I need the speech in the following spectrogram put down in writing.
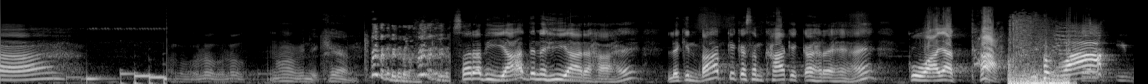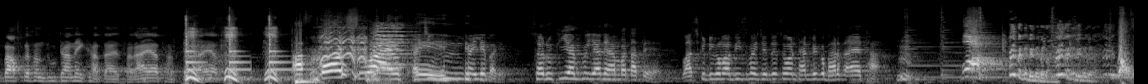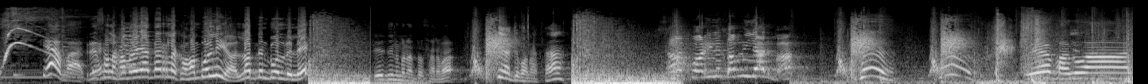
हाँ, अभी सर अभी याद नहीं आ रहा है लेकिन बाप के कसम खा के कह रहे हैं को आया था। वाह। बाप कसम झूठा नहीं खाता है सर। आया था सर आया था। ऑफ़ कोर्स वो आए थे। पहले बारे। सर रुकिए हमको याद है हम बताते हैं। वास्को डिगामा 20 मई 1498 को भारत आया था। क्या बात रे साला हमरा याद ना रखो हम बोलनी है। बोल दे ले दिन बना था सरवा। तेज बना था साला पढ़ी ले तब नहीं याद बा। हे भगवान।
